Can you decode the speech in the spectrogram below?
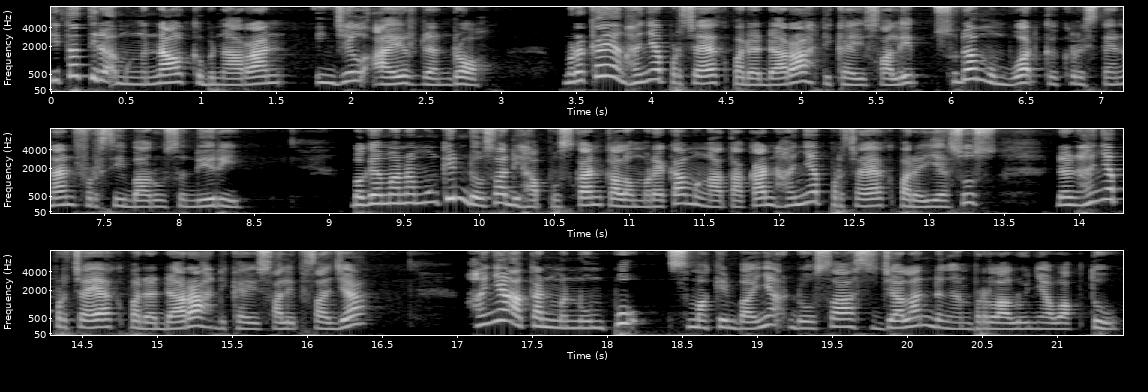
kita tidak mengenal kebenaran Injil air dan roh. Mereka yang hanya percaya kepada darah di kayu salib sudah membuat kekristenan versi baru sendiri. Bagaimana mungkin dosa dihapuskan kalau mereka mengatakan hanya percaya kepada Yesus dan hanya percaya kepada darah di kayu salib saja? Hanya akan menumpuk semakin banyak dosa sejalan dengan berlalunya waktu.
